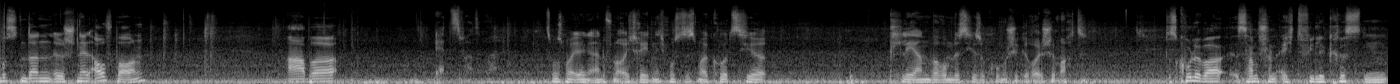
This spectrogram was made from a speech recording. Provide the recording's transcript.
mussten dann äh, schnell aufbauen. Aber jetzt, warte mal. Jetzt muss mal irgendeiner von euch reden. Ich muss das mal kurz hier klären, warum das hier so komische Geräusche macht. Das Coole war, es haben schon echt viele Christen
